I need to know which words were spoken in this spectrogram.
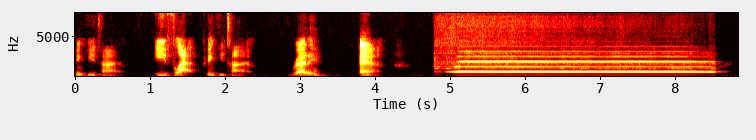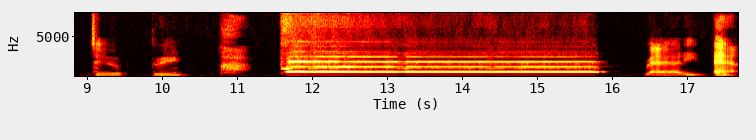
Pinky time. E flat, pinky time. Ready? And. Two, three. Ready? And.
